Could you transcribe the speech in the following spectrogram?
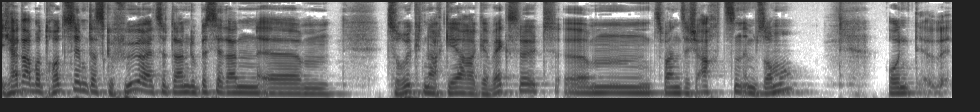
Ich hatte aber trotzdem das Gefühl, als du dann, du bist ja dann ähm, zurück nach Gera gewechselt, ähm, 2018 im Sommer. Und äh,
